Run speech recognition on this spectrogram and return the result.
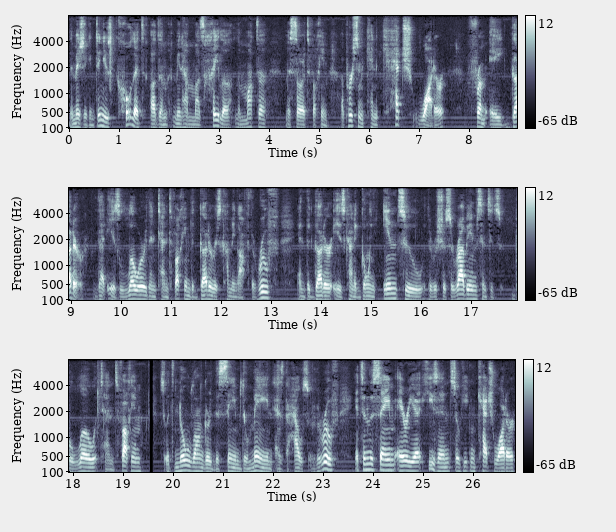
The Mishnah continues, Kolet Adam min hamazchela lemata mesarat fachim. A person can catch water from a gutter that is lower than 10 tefachim. The gutter is coming off the roof, and the gutter is kind of going into the Rishus Rabim since it's below 10 tefachim. So it's no longer the same domain as the house or the roof. It's in the same area he's in, so he can catch water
